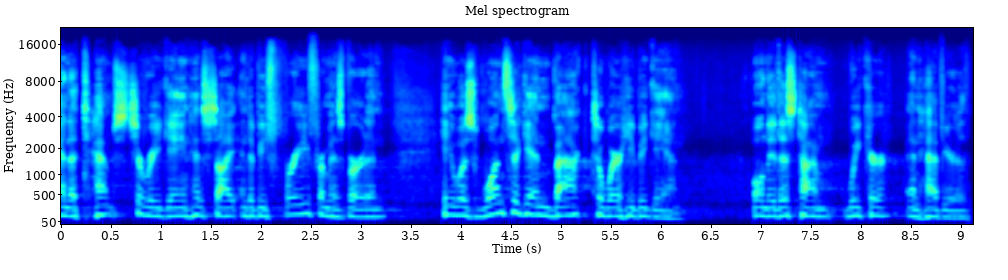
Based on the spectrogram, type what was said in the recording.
and attempts to regain his sight and to be free from his burden, he was once again back to where he began, only this time weaker and heavier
